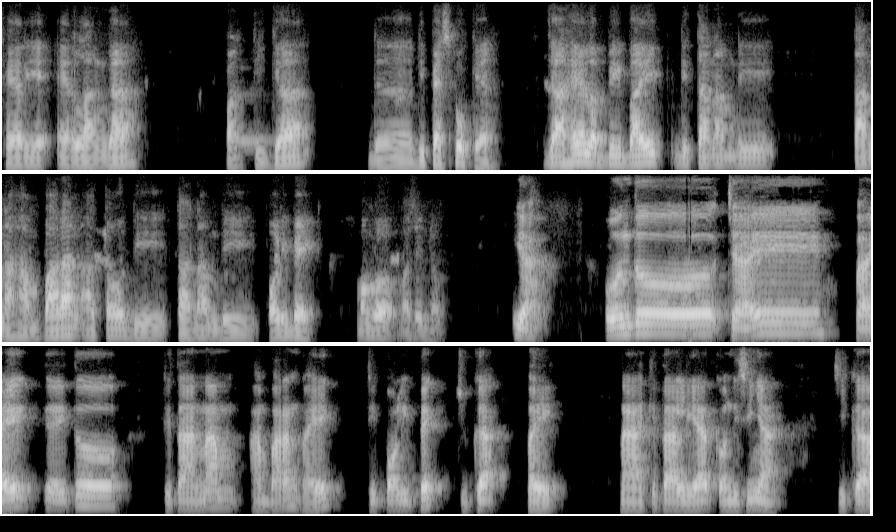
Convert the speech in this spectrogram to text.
Ferry Erlangga, part 3 de, di Facebook ya. Jahe lebih baik ditanam di tanah hamparan atau ditanam di polybag? Monggo, Mas Ibnu. Ya, untuk jahe baik itu ditanam hamparan baik, di polybag juga baik. Nah, kita lihat kondisinya. Jika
